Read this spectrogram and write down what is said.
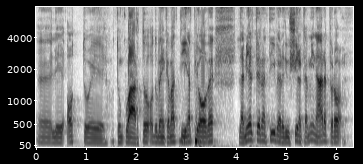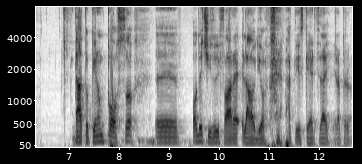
eh, le 8 e, 8 e un quarto o domenica mattina, piove, la mia alternativa era di uscire a camminare, però dato che non posso, eh, ho deciso di fare l'audio, a parte gli scherzi, dai, era per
